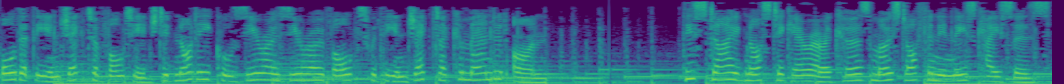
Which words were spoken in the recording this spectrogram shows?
or that the injector voltage did not equal 00 volts with the injector commanded on. This diagnostic error occurs most often in these cases.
